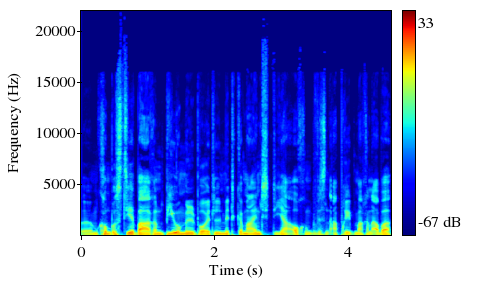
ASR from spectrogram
ähm, kompostierbaren Biomüllbeutel mit gemeint, die ja auch einen gewissen Abrieb machen, aber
